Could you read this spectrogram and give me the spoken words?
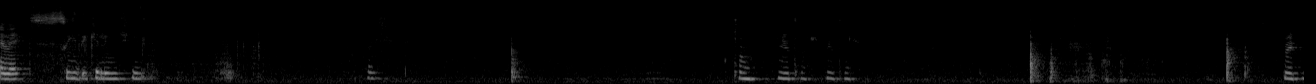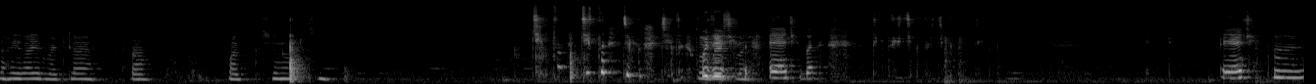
Evet, suyu dökelim şimdi. Yavaş. Tamam yeter yeter. Bekle hayır hayır bekle. Hı. Bak şey yaptın. Çıktı, çıktı, çıktı, çıktı. Dur, Bacak bekle. çıktı. Ayağı çıktı, çıktı, çıktı. Ayağı çıktı.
